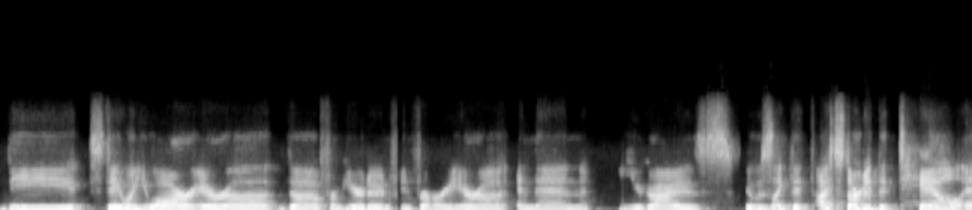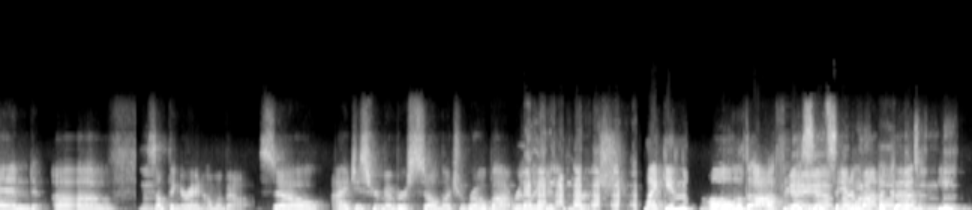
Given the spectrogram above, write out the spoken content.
the "Stay What You Are" era, the "From Here to Inf- Infirmary" era, and then you guys it was like the i started the tail end of Mm. something to write home about so i just remember so much robot related merch like in the old office Yeah, yeah, in santa monica that's in the-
